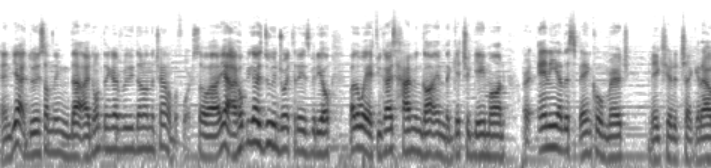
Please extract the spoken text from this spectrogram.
and yeah, doing something that I don't think I've really done on the channel before. So uh, yeah, I hope you guys do enjoy today's video. By the way, if you guys haven't gotten the Get Your Game On or any of the Spanko merch, make sure to check it out.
